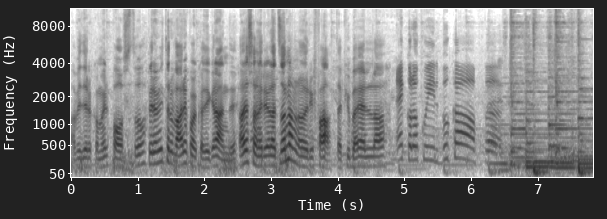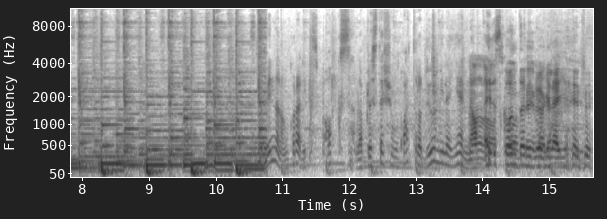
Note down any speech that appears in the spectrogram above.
a vedere com'è il posto. Speriamo di trovare qualcosa di grande. Adesso la zona l'ho rifatta, è più bella. Eccolo qui il Book Off ancora l'Xbox, la PlayStation 4 a 2000 yen No, No, no, è sconto di sconti, 2000 yen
